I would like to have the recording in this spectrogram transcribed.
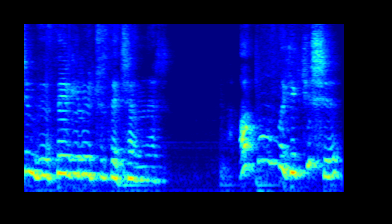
Şimdi sevgili üçü seçenler. Aklınızdaki kişi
